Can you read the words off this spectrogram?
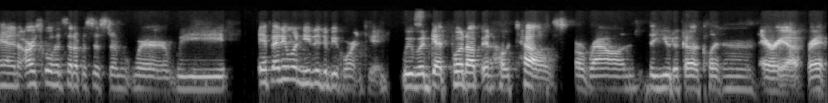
And our school had set up a system where we, if anyone needed to be quarantined, we would get put up in hotels around the Utica Clinton area, right?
